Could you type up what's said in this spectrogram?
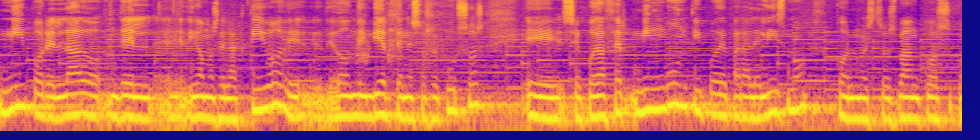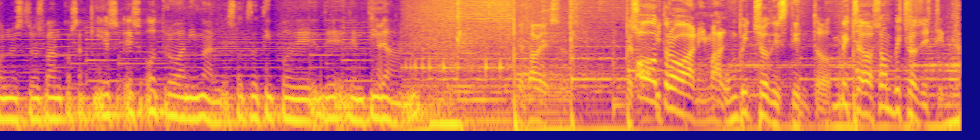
ni por el lado del, eh, digamos, del activo, de, de dónde invierten esos recursos, eh, se pueda hacer ningún tipo de paralelismo con nuestros bancos, con nuestros bancos aquí. Es, es otro animal, es otro tipo de, entidad. sabes, es otro animal. Un bicho distinto. Un bicho, son bichos distintos.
